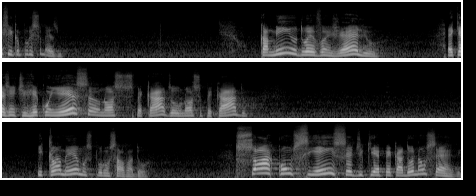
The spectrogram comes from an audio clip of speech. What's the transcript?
E fica por isso mesmo. O caminho do Evangelho é que a gente reconheça os nossos pecados, ou o nosso pecado, e clamemos por um Salvador. Só a consciência de que é pecador não serve.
